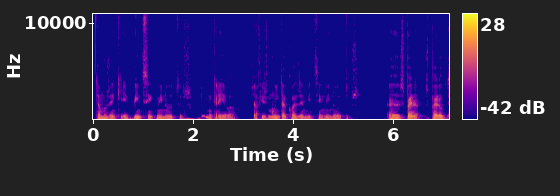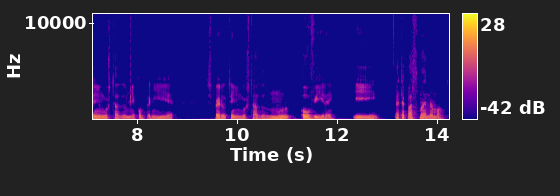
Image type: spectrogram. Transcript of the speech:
Estamos em quê? 25 minutos. Incrível. Já fiz muita coisa em 25 minutos. Uh, espero, espero que tenham gostado da minha companhia. Espero que tenham gostado de me ouvirem. E até para a semana, malta.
